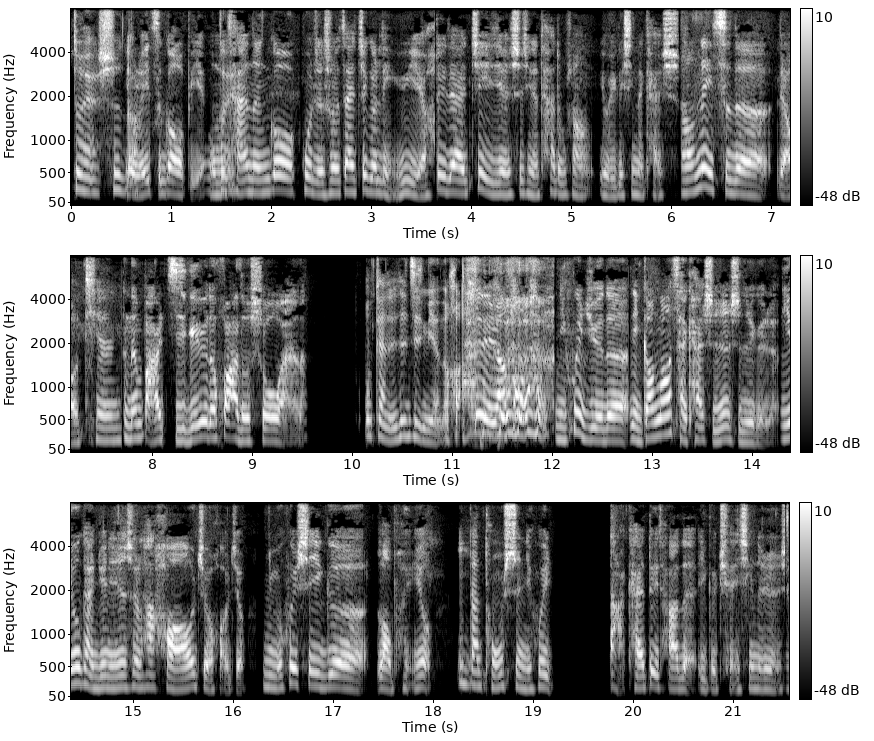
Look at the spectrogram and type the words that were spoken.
对，是的，有了一次告别，我们才能够或者说在这个领域也好，对待这件事情的态度上有一个新的开始。然后那次的聊天，可能把几个月的话都说完了。我感觉是几年的话，对，然后 你会觉得你刚刚才开始认识这个人，你有感觉你认识了他好久好久，你们会是一个老朋友，但同时你会打开对他的一个全新的认识。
